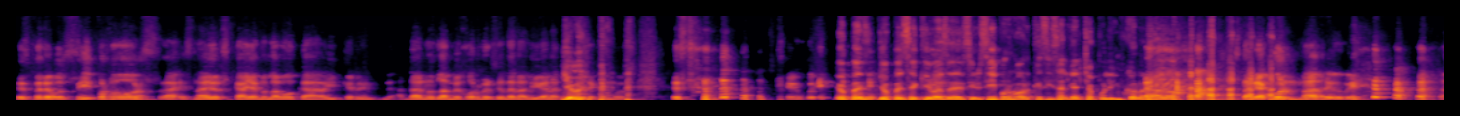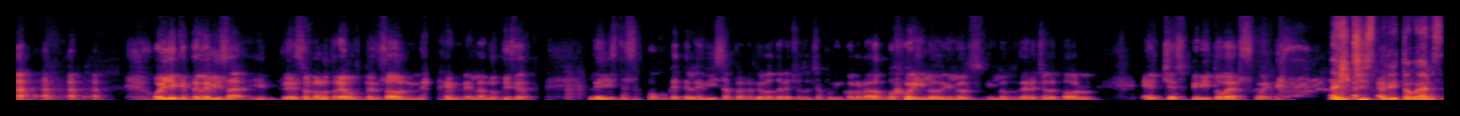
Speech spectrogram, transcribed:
esperemos, sí, por favor, Snyder, cállanos la boca y que danos la mejor versión de la Liga. La yo, yo, pensé, que ibas a decir, sí, por favor, que sí salga el Chapulín Colorado. Estaría con madre, güey. Oye, que Televisa, y eso no lo traemos pensado en, las noticias, ¿leíste hace poco que Televisa perdió los derechos del Chapulín Colorado y, los, y, los, y los derechos de todo el, el Chespiritoverse, güey? El Chespiritoverse.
